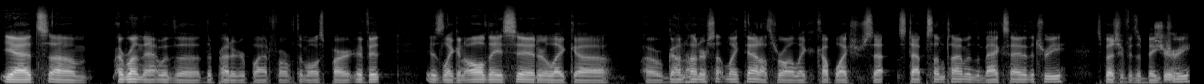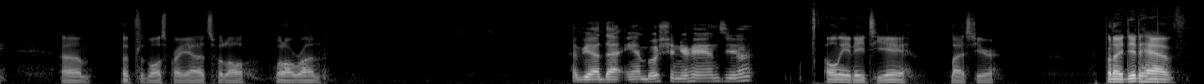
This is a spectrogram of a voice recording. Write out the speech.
yeah, it's um, I run that with the the Predator platform for the most part. If it is like an all day sit or like a, a gun hunt or something like that, I'll throw on like a couple extra steps sometime in the backside of the tree, especially if it's a big sure. tree. Um, but for the most part, yeah, that's what I'll what I'll run. Have you had that ambush in your hands yet? Only at ATA last year. But I did have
